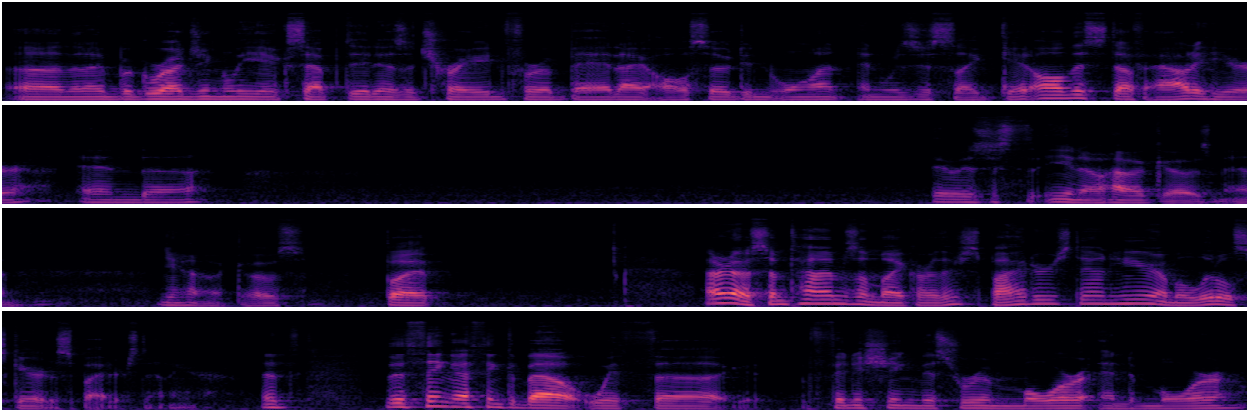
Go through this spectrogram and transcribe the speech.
uh, that I begrudgingly accepted as a trade for a bed I also didn't want, and was just like, get all this stuff out of here. And, uh, it was just you know how it goes, man. You know how it goes. But I don't know. Sometimes I'm like, are there spiders down here? I'm a little scared of spiders down here. That's the thing I think about with uh, finishing this room more and more.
